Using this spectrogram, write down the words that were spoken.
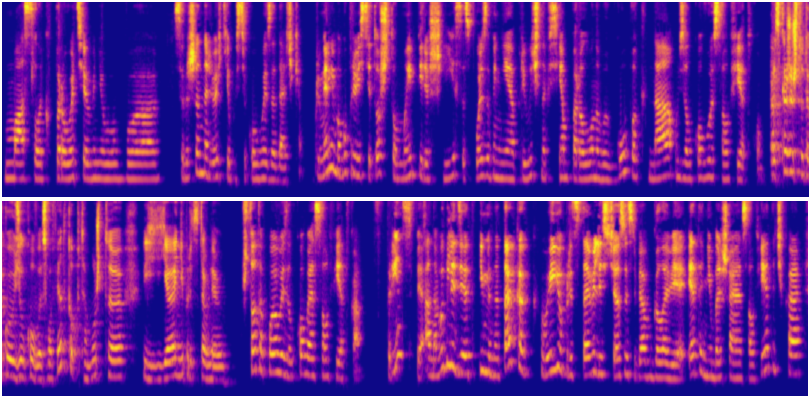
масло к противню в совершенно легкие пустяковые задачки. Например, я могу привести то, что мы перешли с использования привычных всем поролоновых губок на узелковую салфетку. Расскажи, что такое узелковая салфетка, потому что я не представляю. Что такое узелковая салфетка? В принципе, она выглядит именно так, как вы ее представили сейчас у себя в голове. Это небольшая салфеточка,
